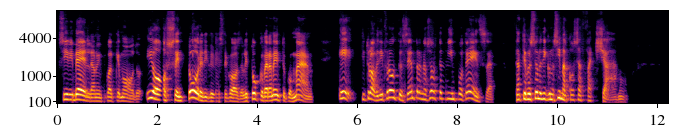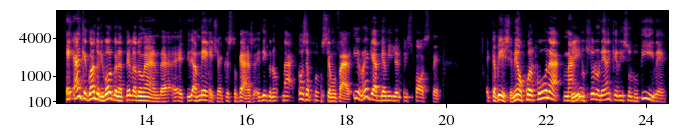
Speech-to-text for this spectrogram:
si ribellano in qualche modo. Io ho sentore di queste cose, le tocco veramente con mano e ti trovi di fronte sempre a una sorta di impotenza. Tante persone dicono sì, ma cosa facciamo? E anche quando rivolgono a te la domanda, eh, a me cioè in questo caso, e dicono ma cosa possiamo fare? Io non è che abbia mille risposte, capisci? Ne ho qualcuna, ma sì. non sono neanche risolutive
